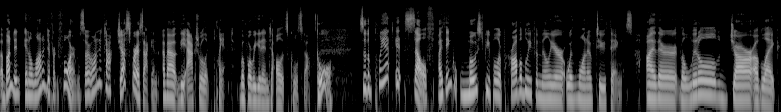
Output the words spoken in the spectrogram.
abundant in a lot of different forms. So I want to talk just for a second about the actual like plant before we get into all its cool stuff. Cool. So the plant itself, I think most people are probably familiar with one of two things. Either the little jar of like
